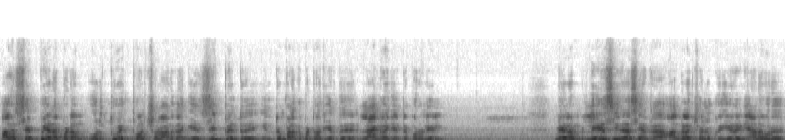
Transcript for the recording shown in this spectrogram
ஆக செப்பு எனப்படும் ஒரு தூய தமிழ் சொல்லானது அங்கே ஜிப் என்று இன்றும் வழங்கப்பட்டு வருகிறது லாங்குவேஜ் என்ற பொருளில். மேலும் லேசினஸ் என்ற ஆங்கில சொல்லுக்கு ஈடு ஒரு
